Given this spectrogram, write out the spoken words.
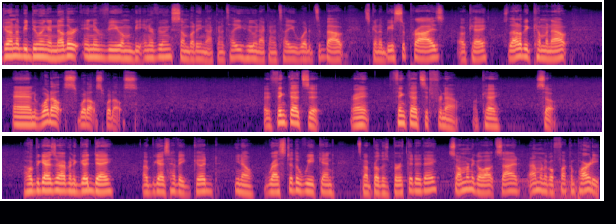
gonna be doing another interview. I'm gonna be interviewing somebody. Not gonna tell you who. Not gonna tell you what it's about. It's gonna be a surprise. Okay, so that'll be coming out. And what else? What else? What else? I think that's it. Right? I think that's it for now. Okay. So, I hope you guys are having a good day. I hope you guys have a good, you know, rest of the weekend. It's my brother's birthday today, so I'm gonna go outside and I'm gonna go fucking party.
